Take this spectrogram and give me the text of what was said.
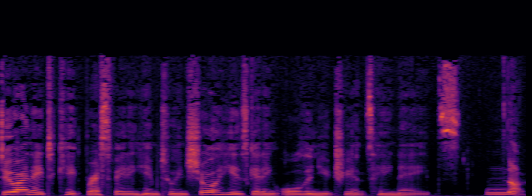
Do I need to keep breastfeeding him to ensure he is getting all the nutrients he needs? No.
